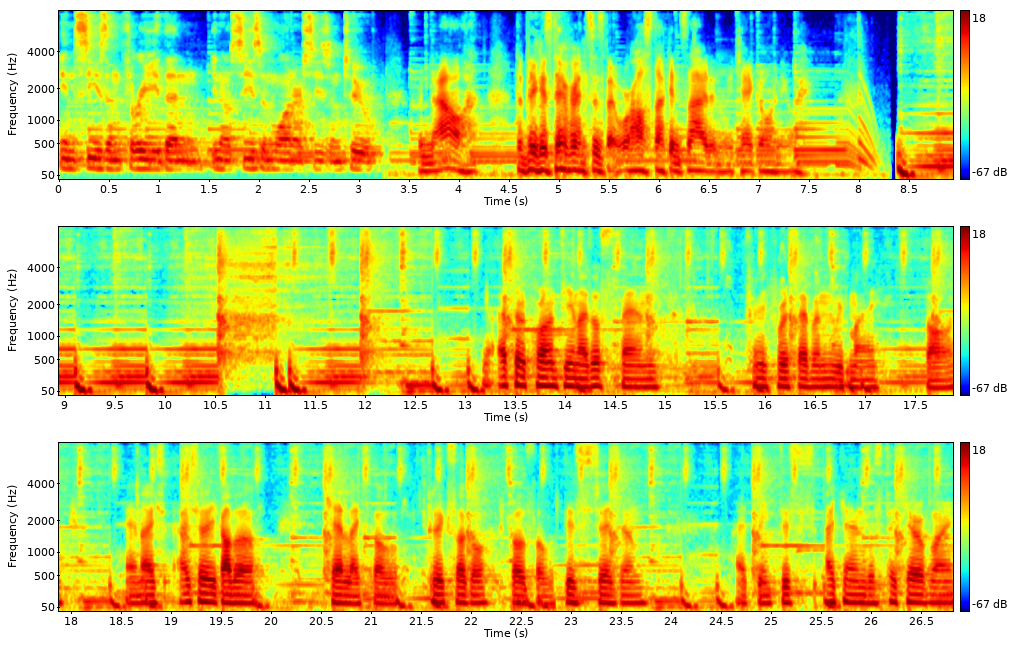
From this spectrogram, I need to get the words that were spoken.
in season three than you know season one or season two? But now, the biggest difference is that we're all stuck inside and we can't go anywhere. Yeah, after quarantine, I just spent 24/7 with my dog, and I actually got a cat like uh, two weeks ago because of this situation. I think this I can just take care of my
